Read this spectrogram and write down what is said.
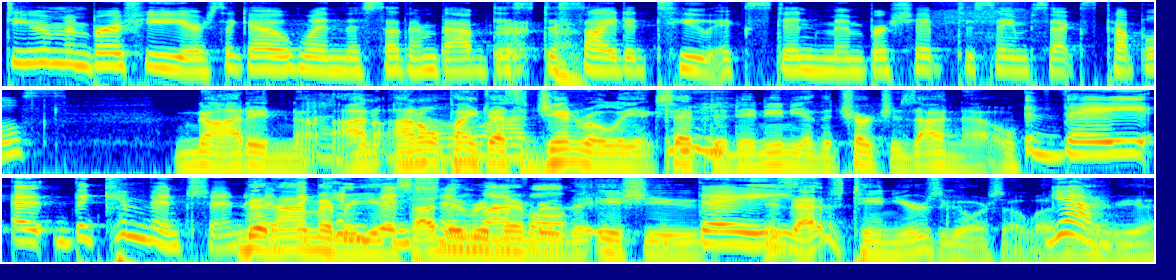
Do you remember a few years ago when the Southern Baptists decided to extend membership to same-sex couples? No, I didn't know. I, don't, didn't I don't think that's I- generally accepted in any of the churches I know. They at the convention. But I remember, yes, I do remember level, the issue. They that was 10 years ago or so, wasn't yeah, it? Yeah.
